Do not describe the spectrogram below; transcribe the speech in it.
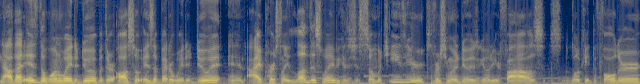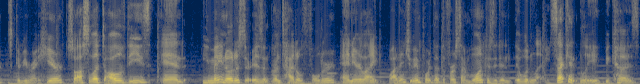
Now that is the one way to do it, but there also is a better way to do it. And I personally love this way because it's just so much easier. So first thing you want to do is go to your files, locate the folder. It's to be right here. So I'll select all of these and you may notice there is an untitled folder and you're like, why didn't you import that the first time? One, because it didn't, it wouldn't let me. Secondly, because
